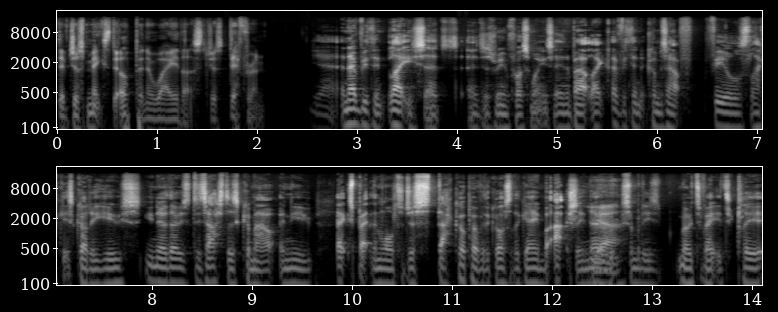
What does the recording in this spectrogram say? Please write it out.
they've just mixed it up in a way that's just different Yeah, and everything, like you said, uh, just reinforcing what you're saying about like everything that comes out f- feels like it's got a use. You know, those disasters come out and you expect them all to just stack up over the course of the game, but actually, no, Yeah. somebody's motivated to clear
